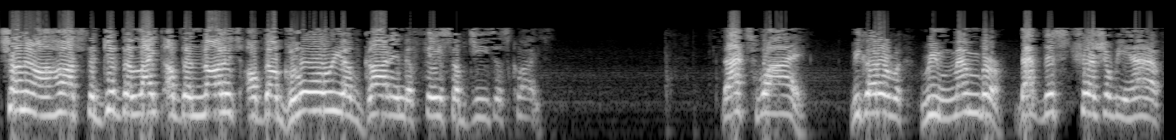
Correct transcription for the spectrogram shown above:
shone in our hearts to give the light of the knowledge of the glory of God in the face of Jesus Christ. That's why we gotta remember that this treasure we have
